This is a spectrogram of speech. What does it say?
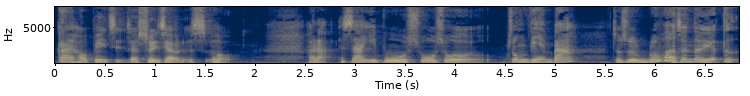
盖好被子在睡觉的时候，好了，下一步说说重点吧。就是如果真的要的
